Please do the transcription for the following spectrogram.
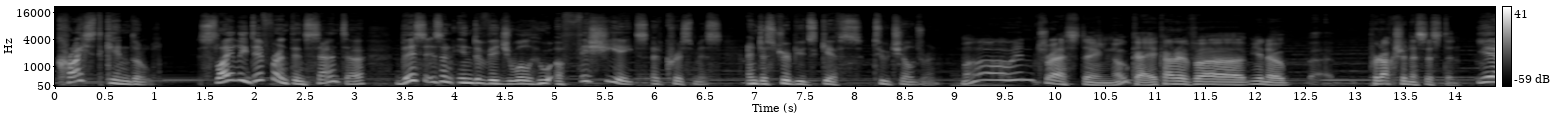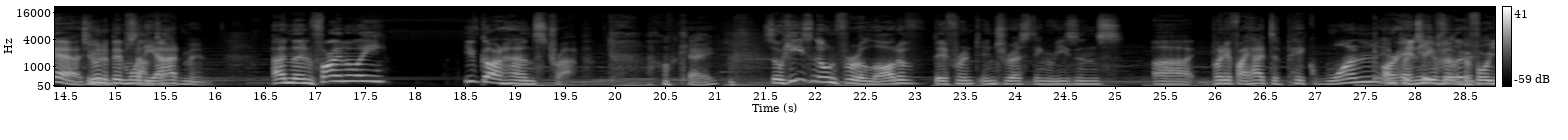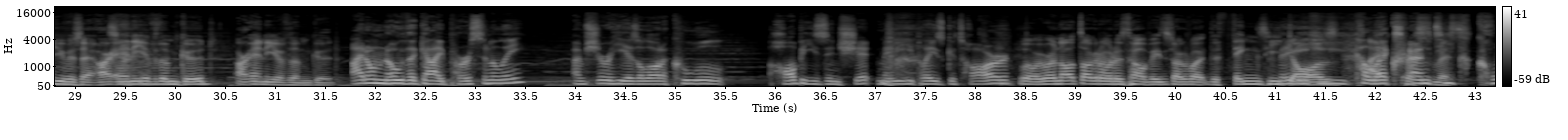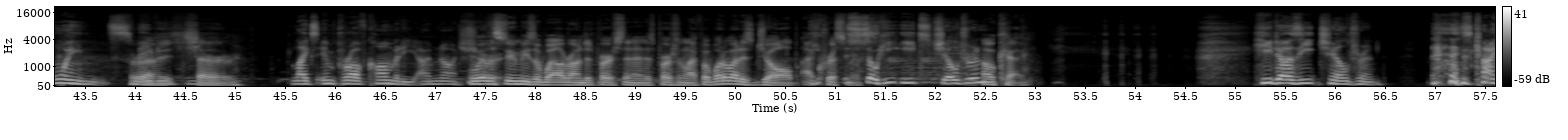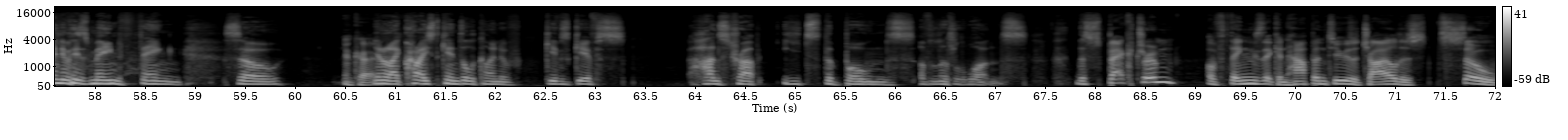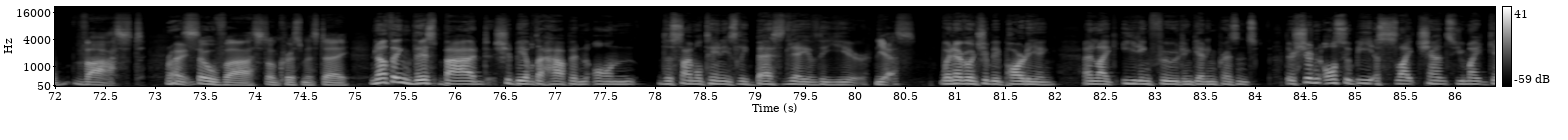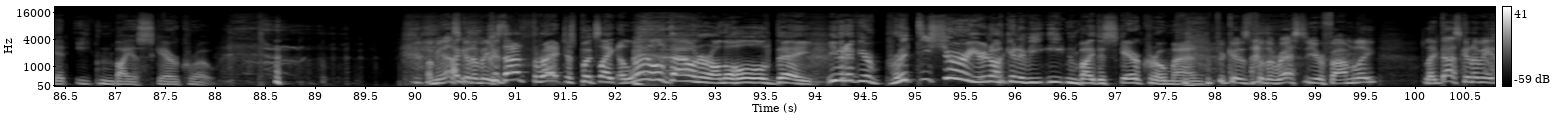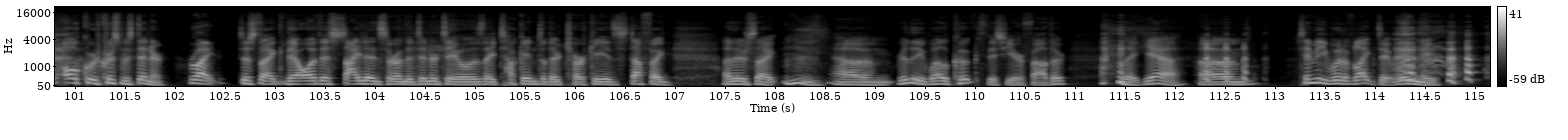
Christkindl. Slightly different than Santa, this is an individual who officiates at Christmas and distributes gifts to children. Oh, interesting. Okay, kind of, uh, you know, uh, production assistant. Yeah, doing a bit more the admin. And then finally, you've got Hans Trapp. Okay. So he's known for a lot of different interesting reasons. Uh, but if I had to pick one, in Are any of them before you was say are any of them good? Are any of them good? I don't know the guy personally. I'm sure he has a lot of cool hobbies and shit. Maybe he plays guitar. Well, we're not talking about his hobbies. He's talking about the things he Maybe does. he collects antique coins. Maybe Right, he sure. Likes improv comedy. I'm not sure. We'll assume he's a well-rounded person in his personal life. But what about his job at Christmas? So he eats children. okay. He does eat children. it's kind of his main thing. So Okay. you know, like Christkindl kind of gives gifts. Hans Trapp eats the bones of little ones. the spectrum of things that can happen to you as a child is so vast. Right. So vast on Christmas Day. Nothing this bad should be able to happen on the simultaneously best day of the year Yes. when everyone should be partying and like eating food and getting presents. There shouldn't also be a slight chance you might get eaten by a scarecrow. I mean, that's going to be. Because that threat just puts like a little downer on the whole day. Even if you're pretty sure you're not going to be eaten by the scarecrow man. Because for the rest of your family, like, that's going to be an awkward Christmas dinner. Right. Just like the, all this silence around the dinner table as they tuck into their turkey and stuffing. And there's like, mm, um, really well cooked this year, Father. Like, yeah. Um, Timmy would have liked it, wouldn't he?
